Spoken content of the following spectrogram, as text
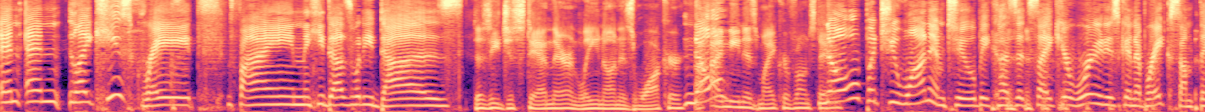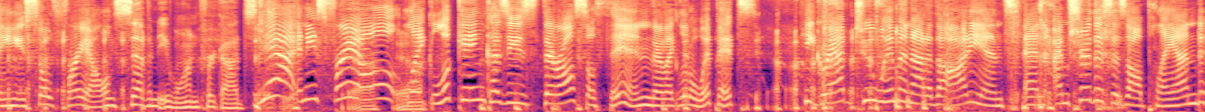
And and like he's great, fine. He does what he does. Does he just stand there and lean on his walker? No. I I mean his microphone stand. No, but you want him to because it's like you're worried he's going to break something. He's so frail. He's 71, for God's sake. Yeah, and he's frail, yeah. like looking because he's. They're all so thin. They're like little whippets. He grabbed two women out of the audience, and I'm sure this is all planned,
